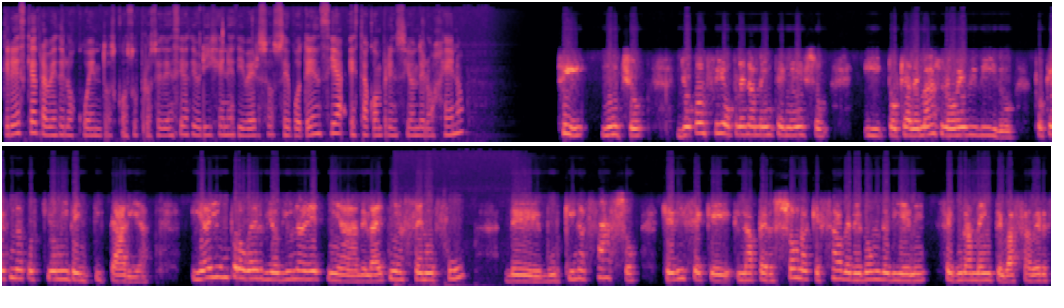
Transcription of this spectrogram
¿Crees que a través de los cuentos, con sus procedencias de orígenes diversos, se potencia esta comprensión de lo ajeno? Sí, mucho. Yo confío plenamente en eso y porque además lo he vivido, porque es una cuestión identitaria. Y hay un proverbio de una etnia, de la etnia Senufú de Burkina Faso, que dice que la persona que sabe de dónde viene seguramente va a saber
